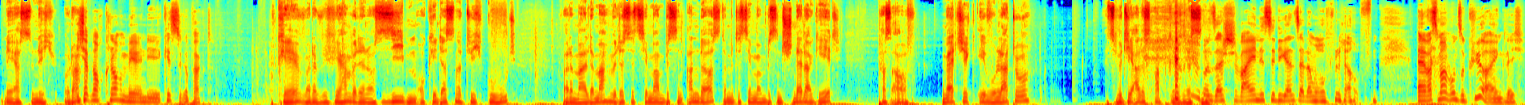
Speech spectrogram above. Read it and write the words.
Nee, hast du nicht, oder? Ich habe noch Knochenmehl in die Kiste gepackt. okay, warte, wie viel haben wir denn noch? Sieben. Okay, das ist natürlich gut. Warte mal, dann machen wir das jetzt hier mal ein bisschen anders, damit das hier mal ein bisschen schneller geht. Pass auf. Magic Evolato. Jetzt wird hier alles abgerissen. Unser Schwein ist hier die ganze Zeit am Rumlaufen. Äh, was machen unsere Kühe eigentlich?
